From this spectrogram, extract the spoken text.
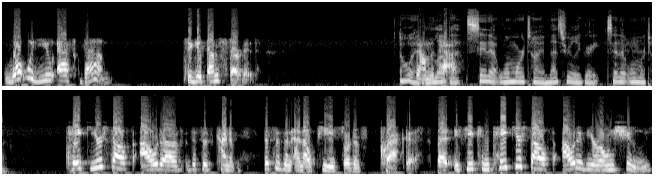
what would you ask them to get them started? Oh, I Down the love path. that. Say that one more time. That's really great. Say that one more time. take yourself out of this is kind of this is an NLP sort of practice. But if you can take yourself out of your own shoes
